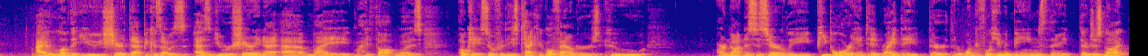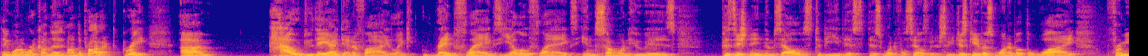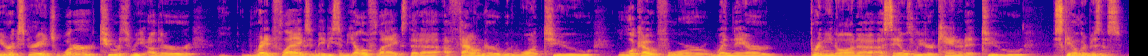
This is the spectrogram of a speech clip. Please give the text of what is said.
I love that you shared that because I was, as you were sharing, uh, my my thought was, okay, so for these technical founders who are not necessarily people oriented, right? They they're they're wonderful human beings. They they're just not. They want to work on the on the product. Great. Um, how do they identify like red flags, yellow flags in someone who is positioning themselves to be this this wonderful sales leader? So you just gave us one about the why. From your experience, what are two or three other red flags and maybe some yellow flags that a, a founder would want to look out for when they are bringing on a, a sales leader candidate to scale their business?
